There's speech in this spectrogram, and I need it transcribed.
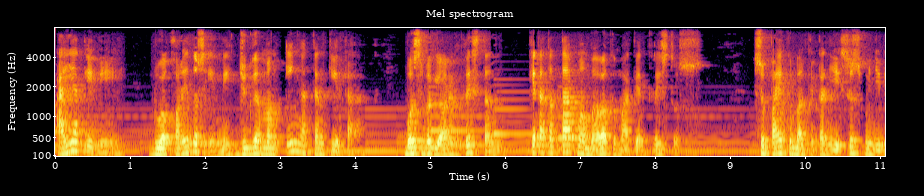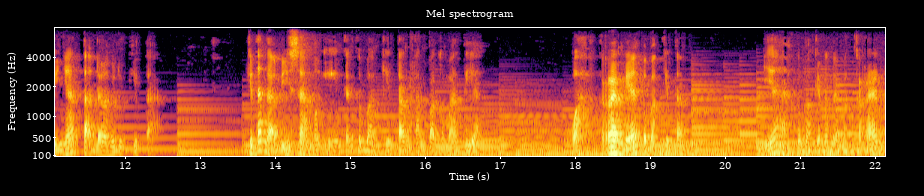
Ayat ini, 2 Korintus ini juga mengingatkan kita bahwa sebagai orang Kristen, kita tetap membawa kematian Kristus, supaya kebangkitan Yesus menjadi nyata dalam hidup kita. Kita nggak bisa menginginkan kebangkitan tanpa kematian wah keren ya kebangkitan. Ya kebangkitan memang keren.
